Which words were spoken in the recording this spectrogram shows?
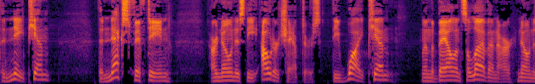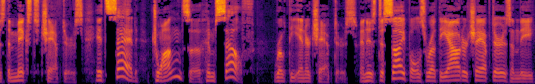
the Nei Pian. The next 15 are known as the outer chapters, the Wai Pian. And the balance 11 are known as the mixed chapters. It's said Zhuangzi himself wrote the inner chapters, and his disciples wrote the outer chapters, and the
